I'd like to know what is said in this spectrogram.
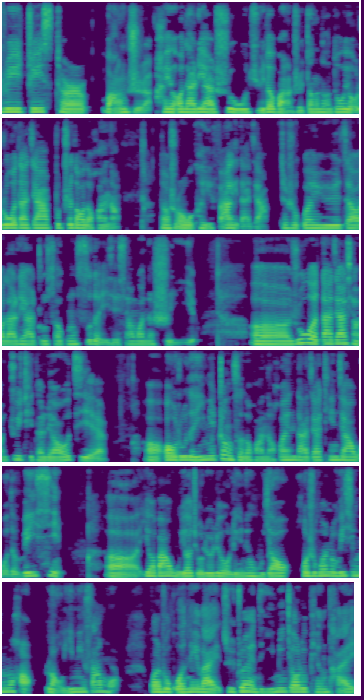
Register 网址，还有澳大利亚税务局的网址等等都有。如果大家不知道的话呢，到时候我可以发给大家，这是关于在澳大利亚注册公司的一些相关的事宜。呃，如果大家想具体的了解呃澳洲的移民政策的话呢，欢迎大家添加我的微信，呃幺八五幺九六六零零五幺，或是关注微信公众号老移民 summer。关注国内外最专业的移民交流平台，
